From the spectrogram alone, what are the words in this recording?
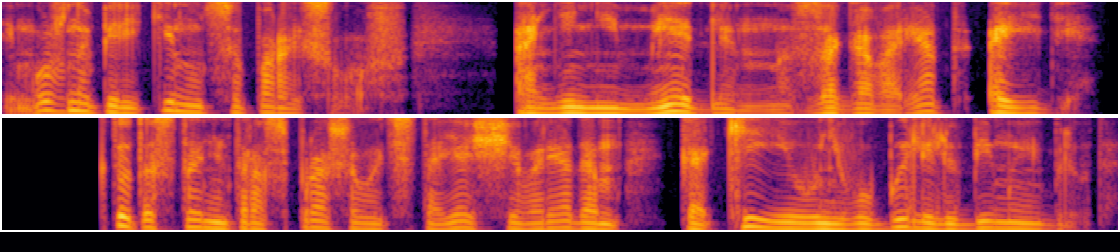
и можно перекинуться парой слов. Они немедленно заговорят о еде. Кто-то станет расспрашивать стоящего рядом, какие у него были любимые блюда.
